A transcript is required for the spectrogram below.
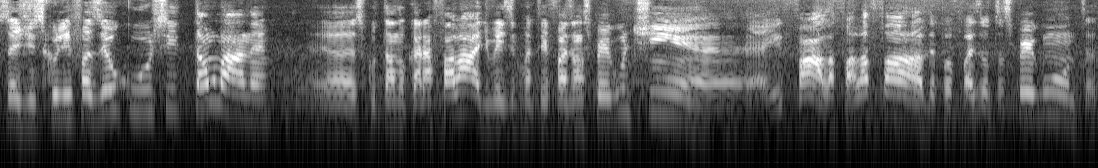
Ou seja, escolhi fazer o curso e estão lá, né? É, escutando o cara falar, de vez em quando ele faz umas perguntinhas, aí fala, fala, fala, depois faz outras perguntas.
